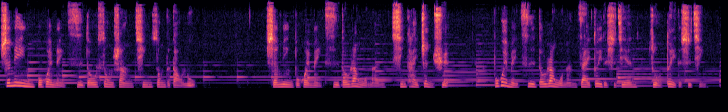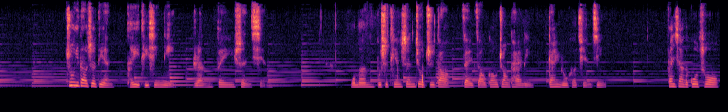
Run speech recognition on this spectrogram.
生命不会每次都送上轻松的道路，生命不会每次都让我们心态正确，不会每次都让我们在对的时间做对的事情。注意到这点，可以提醒你：人非圣贤。我们不是天生就知道在糟糕状态里该如何前进。犯下的过错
